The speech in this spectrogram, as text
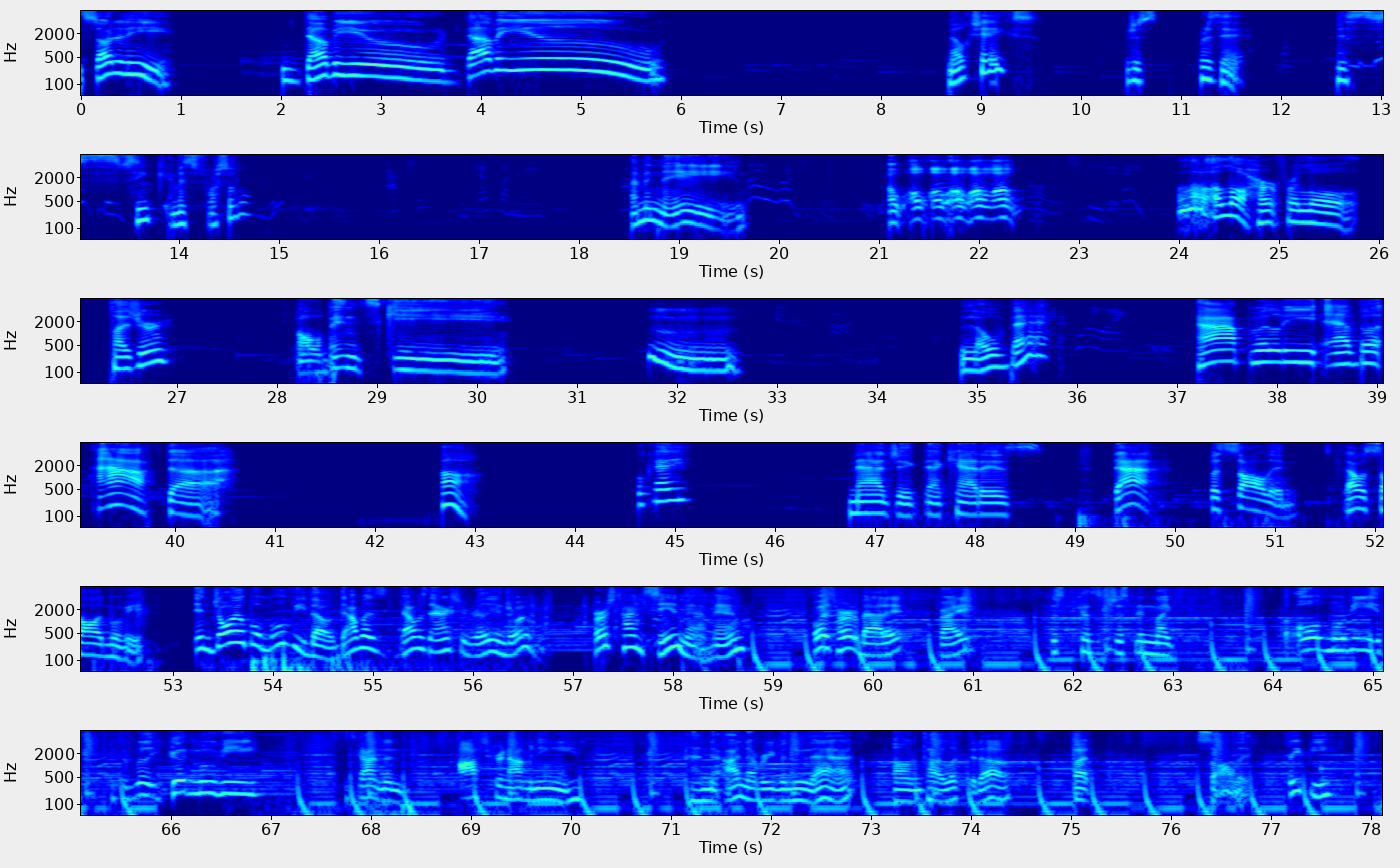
And so did he. W. W. Milkshakes? Or Just, what is it? Miss Spink, and Miss Forcible? Lemonade. Oh, oh, oh, oh, oh, oh. A little, a little hurt for a little pleasure. Bobinsky. Hmm. Lovett. Happily ever after. Oh. Okay. Magic that cat is. That was solid. That was solid movie. Enjoyable movie though. That was that was actually really enjoyable. First time seeing that, man. Always heard about it, right? Just because it's just been like the old movie. It's, it's a really good movie. It's gotten an Oscar nominee, and I never even knew that um, until I looked it up. But solid, creepy.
